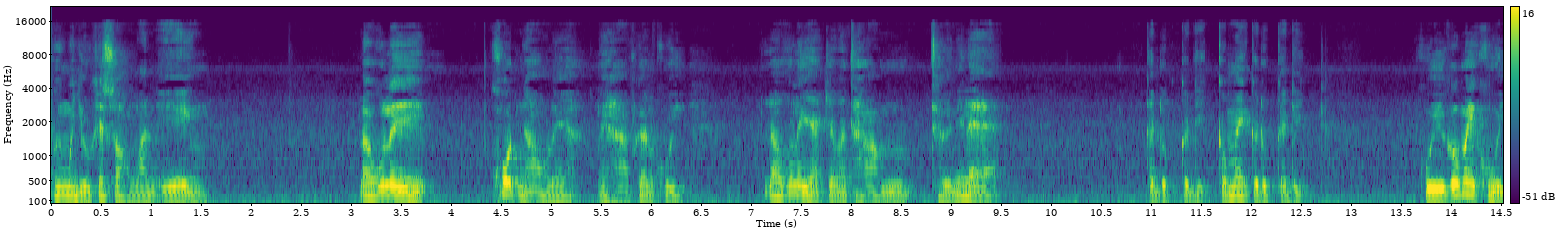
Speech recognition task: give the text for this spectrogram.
เพิ่งมาอยู่แค่สองวันเอง เราก็เลยโคตรเหงาเลยอะเลยหาเพื่อนคุย เราก็เลยอยากจะมาถามเธอนี่แหละ กระดุกกระดิกก็ไม่กระดุกกระดิก คุยก็ไม่คุย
